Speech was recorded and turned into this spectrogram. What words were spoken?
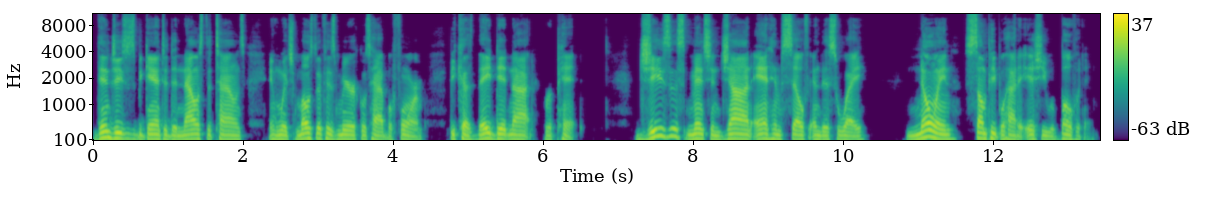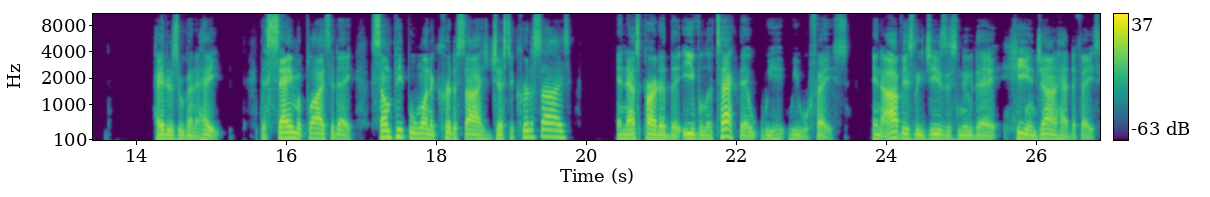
Then Jesus began to denounce the towns in which most of his miracles had performed, because they did not repent. Jesus mentioned John and himself in this way, knowing some people had an issue with both of them. Haters were going to hate. The same applies today. Some people want to criticize just to criticize, and that's part of the evil attack that we we will face. And obviously Jesus knew that he and John had to face.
